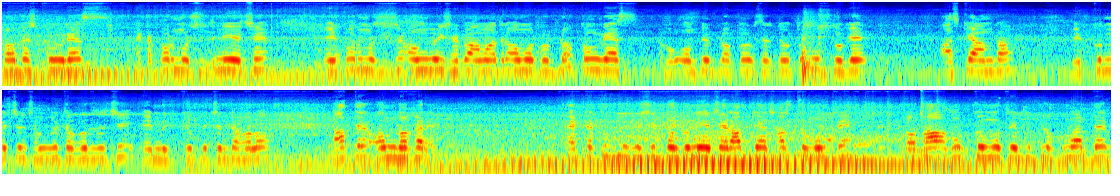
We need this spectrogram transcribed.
প্রদেশ কংগ্রেস একটা কর্মসূচি নিয়েছে। এই কর্মসূচির অঙ্গ হিসেবে আমাদের অমরপুর ব্লক কংগ্রেস এবং অম্পি ব্লক কংগ্রেসের যৌথ উদ্যোগে আজকে আমরা বিক্ষোভ মিছিল সংগঠিত করেছি। এই বিক্ষোভ মিছিলটা হলো রাতের অন্ধকারে একটা টুকটুকে সিদ্ধান্ত নিয়েছে রাজ্যের স্বাস্থ্যমন্ত্রী তথা মুখ্যমন্ত্রী বিপ্লব কুমার দেব।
